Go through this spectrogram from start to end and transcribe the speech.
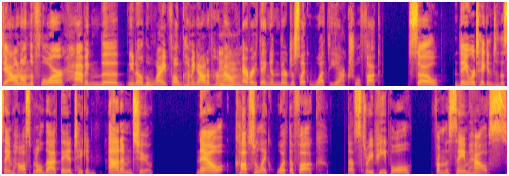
down on the floor, having the, you know, the white foam coming out of her mouth, Mhm. everything. And they're just like, what the actual fuck? So they were taken to the same hospital that they had taken Adam to. Now, cops are like, what the fuck? That's three people from the same house.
